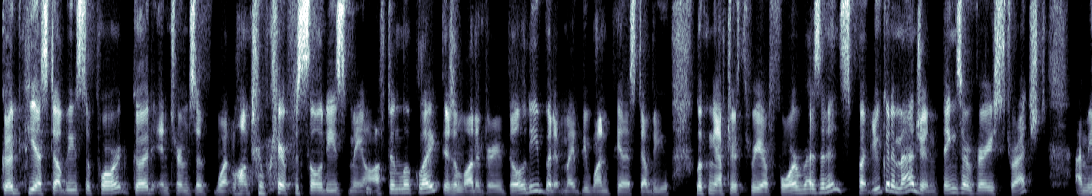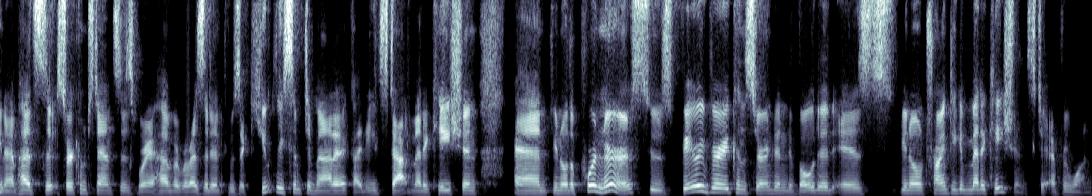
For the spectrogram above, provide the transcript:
good PSW support, good in terms of what long-term care facilities may often look like. There's a lot of variability, but it might be one PSW looking after three or four residents. But you can imagine things are very stretched. I mean, mm-hmm. I've had circumstances where I have a resident who's acutely symptomatic. I need stat medication, and you know, the poor nurse who's very, very concerned and devoted is, you know, trying to give medications to everyone,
